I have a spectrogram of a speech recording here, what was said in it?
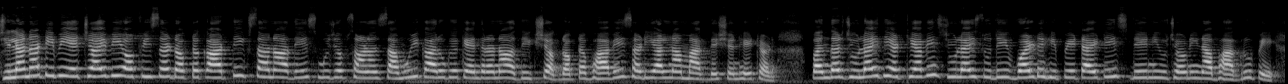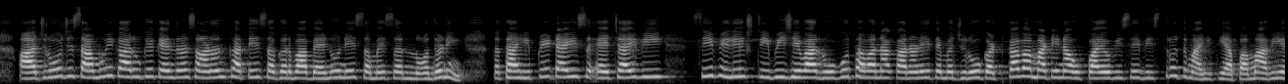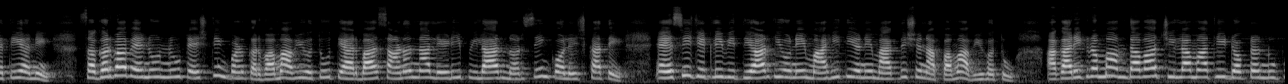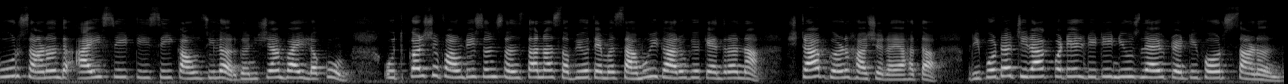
જિલ્લાના TB HIV officer doctor Kartik શાહના આદેશ મુજબ સાણંદ સામૂહિક આરોગ્ય કેન્દ્રના અધિક્ષક ડોક્ટર ભાવેશ અડિયાલના માર્ગદર્શન હેઠળ પંદર જુલાઈથી અઠ્યાવીસ જુલાઈ સુધી વર્લ્ડ હિપેટાઇટિસ ડેની ઉજવણીના ભાગરૂપે આજરોજ સામૂહિક આરોગ્ય કેન્દ્ર સાણંદ ખાતે સગર્ભા બહેનોને સમયસર નોંધણી તથા હિપેટાઇટિસ એચઆઈવી સિફિલિક્સ ટીબી જેવા રોગો થવાના કારણે તેમજ રોગ અટકાવવા માટેના ઉપાયો વિશે વિસ્તૃત માહિતી આપવામાં આવી હતી અને સગર્ભા બહેનોનું ટેસ્ટિંગ પણ કરવામાં આવ્યું હતું. ત્યારબાદ સાણંદના લેડી પિલાર નર્સિંગ કોલેજ ખાતે એંસી જેટલી વિદ્યાર્થીઓને માહિતી અને માર્ગદર્શન આપવામાં આવ્યું હતું. આ કાર્યક્રમમાં અમદાવાદ જિલ્લામાંથી doctor Nupur Sanand ICTC counsellor Ghanshyambhai Lakum, Utkarsh foundation સંસ્થાના સભ્યો તેમજ સામૂહિક આરોગ્ય કેન્દ્રના સ્ટાફગણ હાજર રહ્યા હતા. Reporter Chirag Patel, DT news live twenty four Sanand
